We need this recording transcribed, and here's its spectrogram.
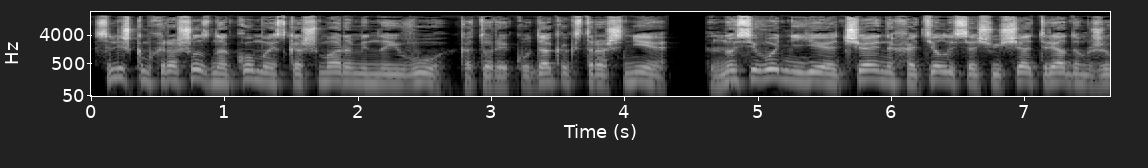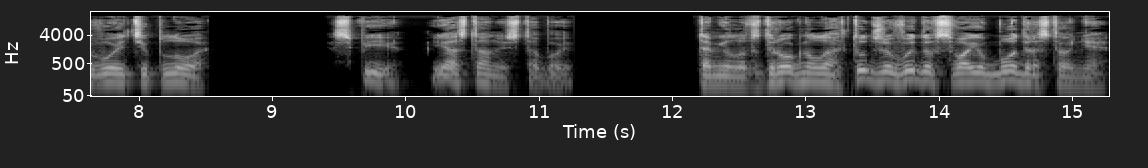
слишком хорошо знакомая с кошмарами наяву, которые куда как страшнее, но сегодня ей отчаянно хотелось ощущать рядом живое тепло. «Спи, я останусь с тобой», Тамила вздрогнула, тут же выдав свое бодрствование.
